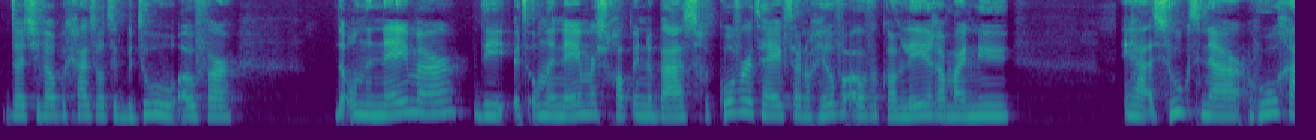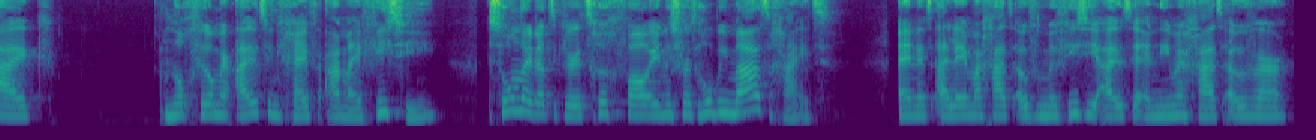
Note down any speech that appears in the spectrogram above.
dat je wel begrijpt wat ik bedoel. Over de ondernemer die het ondernemerschap in de basis gecoverd heeft, daar nog heel veel over kan leren, maar nu ja, zoekt naar hoe ga ik nog veel meer uiting geven aan mijn visie, zonder dat ik weer terugval in een soort hobbymatigheid. En het alleen maar gaat over mijn visie uiten en niet meer gaat over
